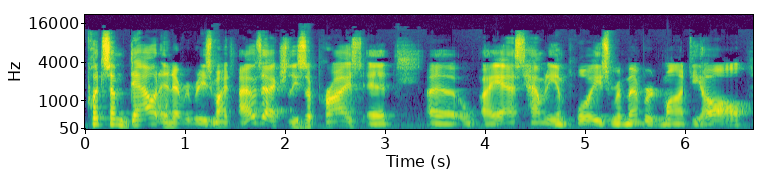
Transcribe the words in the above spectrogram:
put some doubt in everybody's mind. I was actually surprised at. Uh, I asked how many employees remembered Monty Hall.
